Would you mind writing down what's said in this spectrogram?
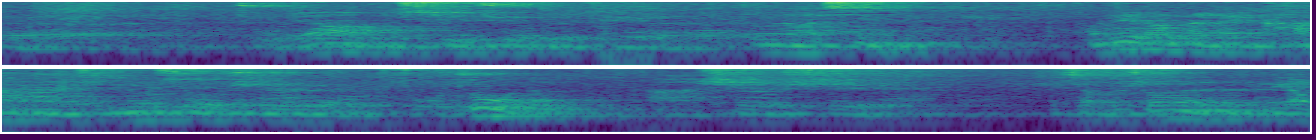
个主要的叙述的这个重要性，从这方面来看呢，陈独秀是辅助的啊，是是怎么说呢？僚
